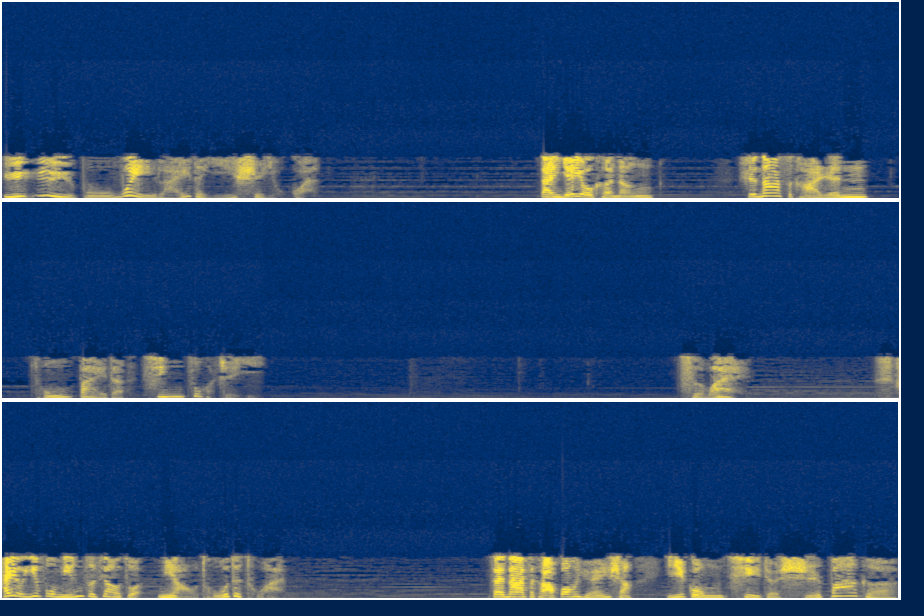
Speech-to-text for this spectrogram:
与预卜未来的仪式有关，但也有可能是纳斯卡人崇拜的星座之一。此外，还有一幅名字叫做“鸟图”的图案，在纳斯卡荒原上一共砌着十八个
